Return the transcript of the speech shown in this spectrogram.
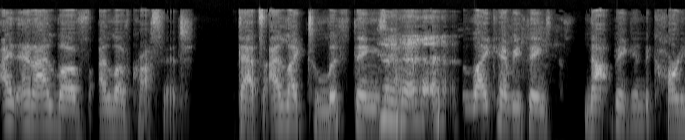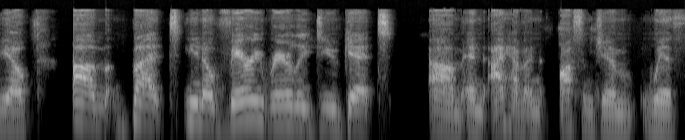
I, and I love I love CrossFit. That's I like to lift things, like heavy things, not big into cardio. Um, but you know, very rarely do you get um, and I have an awesome gym with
